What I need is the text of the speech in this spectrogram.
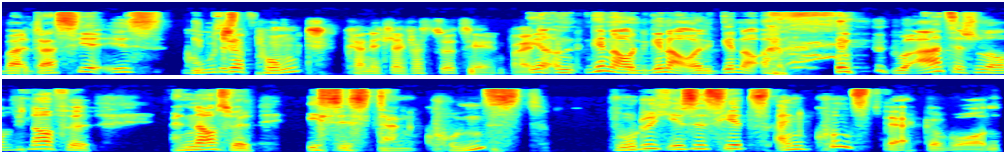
weil das hier ist. Guter Punkt, kann ich gleich was zu erzählen. Weiter. Ja, und genau, genau, genau. du ahnst ja schon, worauf ich hinaus will. hinaus will. Ist es dann Kunst? Wodurch ist es jetzt ein Kunstwerk geworden?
